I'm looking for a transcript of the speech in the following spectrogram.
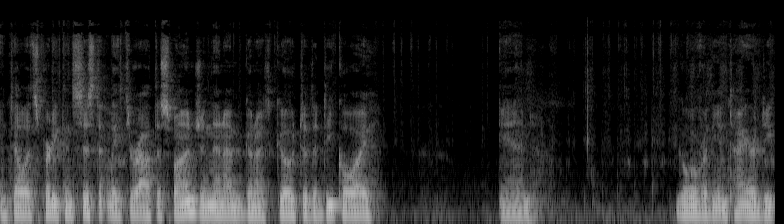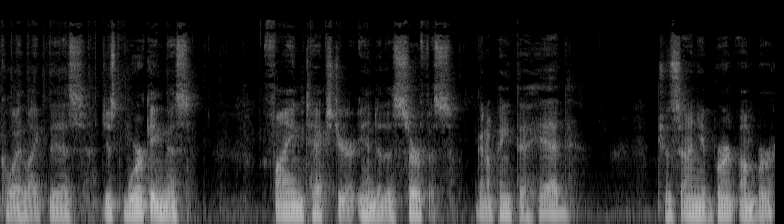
until it's pretty consistently throughout the sponge. And then I'm gonna go to the decoy and go over the entire decoy like this just working this fine texture into the surface. I'm gonna paint the head Jo Sonja Burnt Umber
